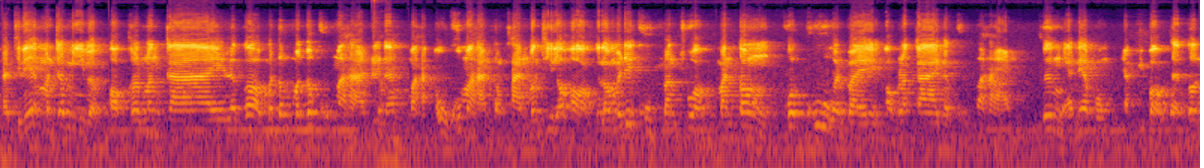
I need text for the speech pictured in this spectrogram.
แต่ทีเนี้ยมันก็มีแบบออกกำลังกาย แล้วก็มันต้องมันต้องคุมอาหารด้วยนะมาโอ้คุมอาหารสำคัญบางทีเราออกเราไม่ได้คุมบางช่วง มันต้องควบคู่กันไปออกกำลังกายกับคุมอาหาร ซึ่งอันเนี้ยผมอย่างที่บอกแต่ต้น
